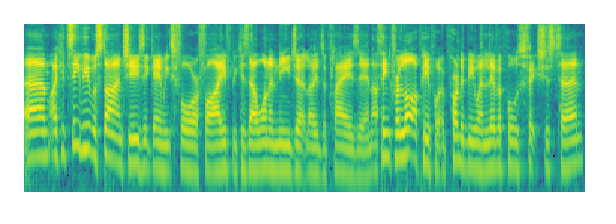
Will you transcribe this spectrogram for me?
Um, I could see people starting to use it game weeks four or five because they'll want to knee jerk loads of players in. I think for a lot of people, it'll probably be when Liverpool's fixtures turn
